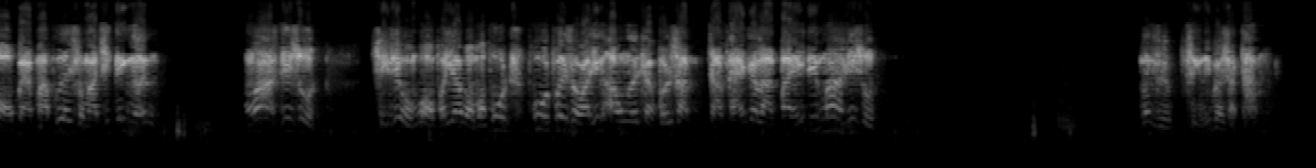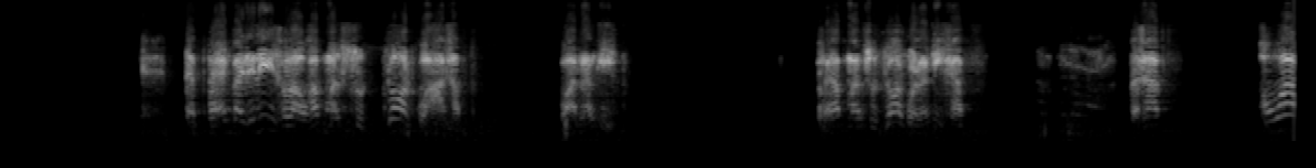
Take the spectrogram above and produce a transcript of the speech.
ออกแบบมาเพื่อให้สมาชิกได้เงิน มากที่สุด สิ่งที่ผมออกพยายามออกมาพูด พูดเพื่อสมาชิกเอาเงินจากบริษัทจากแผนกระดาษไปให้ได้มากที่สุดนั่นคือสิ่งที่บริษัททำแต่แผนไบเดอรี่ของเราครับ มันสุดยอดกว่าครับ กว่านั้นอีกนะครับ มันสุดยอดกว่านั้นอีกครับนะครับ เพราะว่า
